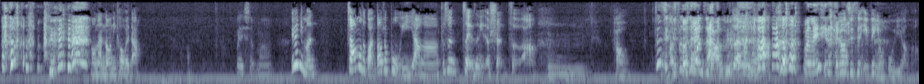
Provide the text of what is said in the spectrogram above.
好难哦，尼克回答。为什么？因为你们招募的管道就不一样啊，就是这也是你的选择啊。嗯，好。这是自问自答，对不是？对，换你回答。我理你的。没有，其实一定有不一样啊，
